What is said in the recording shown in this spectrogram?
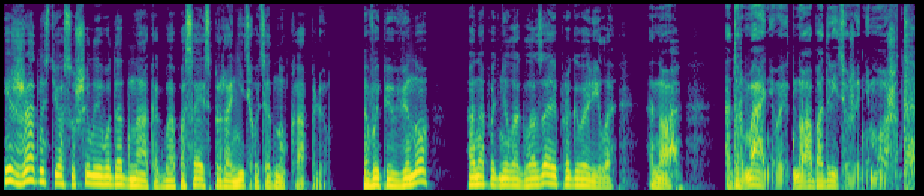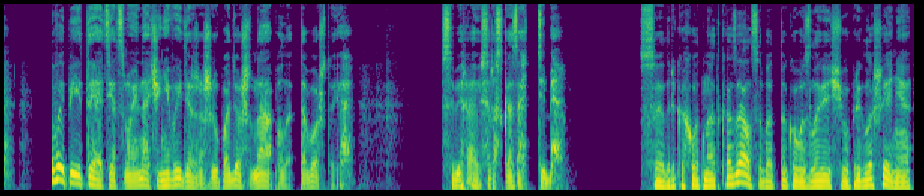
и с жадностью осушила его до дна, как бы опасаясь проронить хоть одну каплю. Выпив вино, она подняла глаза и проговорила. «Оно одурманивает, но ободрить уже не может. Выпей ты, отец мой, иначе не выдержишь и упадешь на пол от того, что я собираюсь рассказать тебе». Седрик охотно отказался бы от такого зловещего приглашения,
